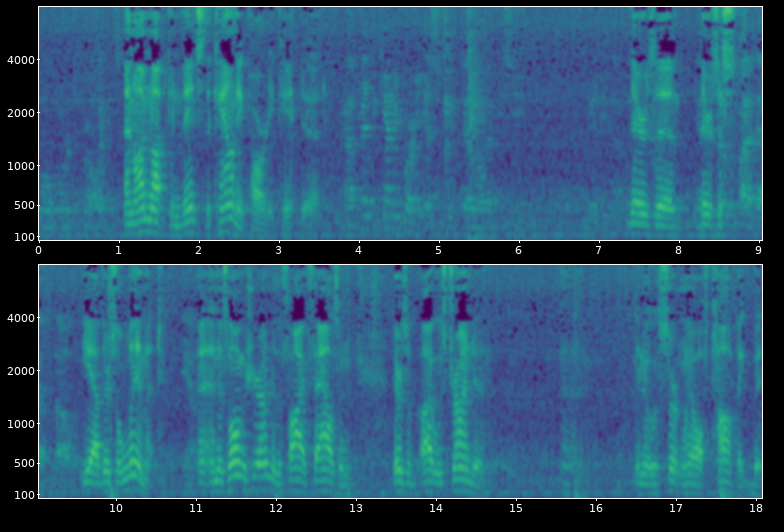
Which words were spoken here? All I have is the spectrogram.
billboards for all of it. And I'm not convinced the county party can't do it. And I bet the county party has to federal committee now. There's a there's a Five thousand dollars. Yeah, there's a limit, Yeah. A- and as long as you're under the five thousand, there's a. I was trying to, uh, you know, certainly off topic, but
